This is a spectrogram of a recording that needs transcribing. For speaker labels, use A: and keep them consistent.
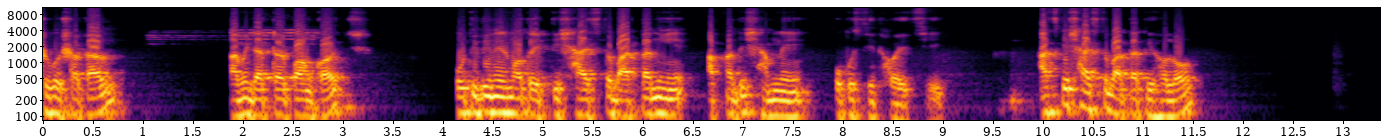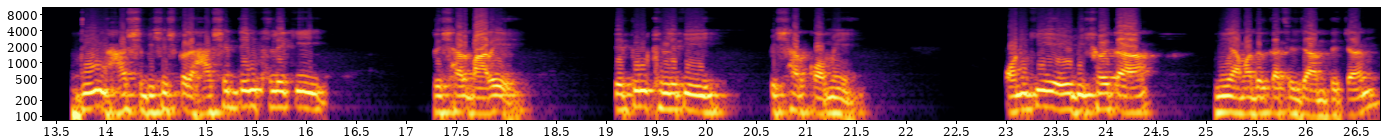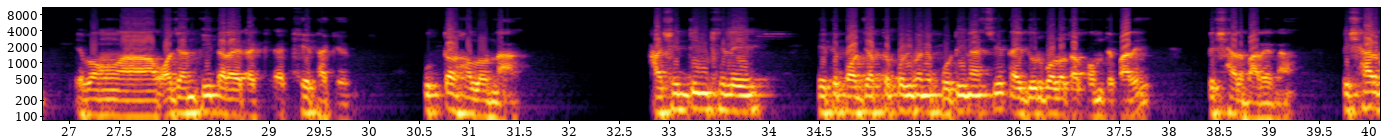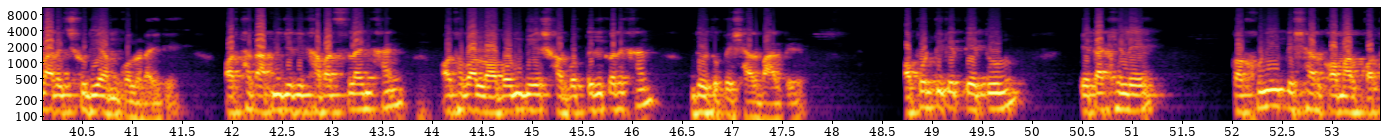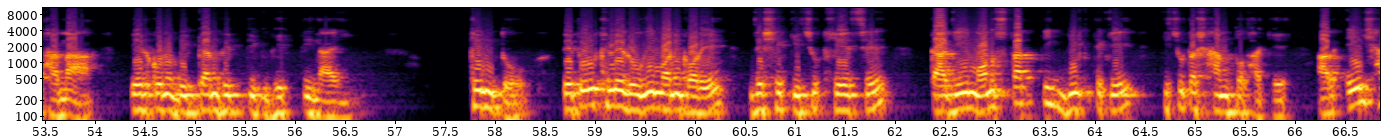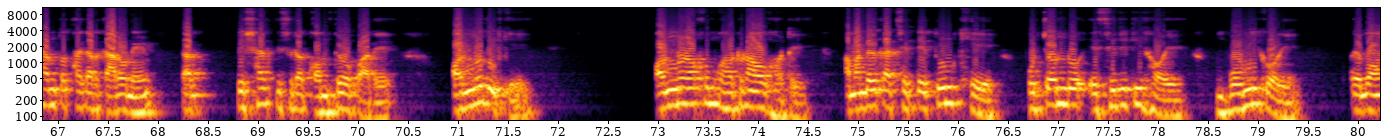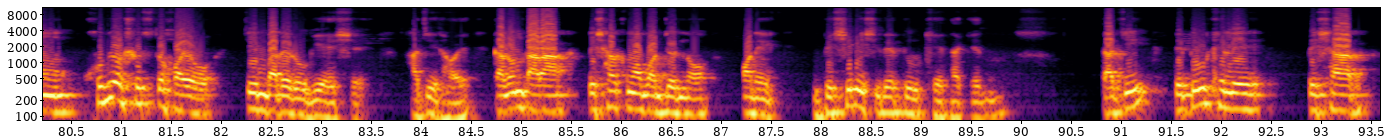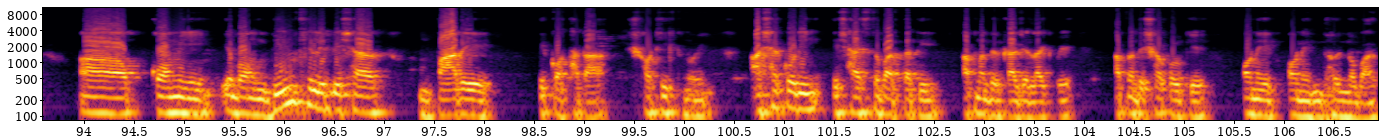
A: শুভ সকাল। আমি ডাক্তার পঙ্কজ। প্রতিদিনের মতো একটি স্বাস্থ্য বার্তা নিয়ে আপনাদের সামনে উপস্থিত হয়েছি। আজকে স্বাস্থ্য বার্তাটি হলো, ডিম হাঁস, বিশেষ করে হাঁসের ডিম খেলে কি প্রেশার বাড়ে? তেঁতুল খেলে কি প্রেশার কমে? অনেকেই এই বিষয়টা নিয়ে আমাদের কাছে জানতে চান। এবং অজান্তেই তারা এটা খেয়ে থাকে। উত্তর হলো না। হাঁসের ডিম খেলে এতে পর্যাপ্ত পরিমাণে প্রোটিন আছে, তাই দুর্বলতা কমতে পারে, প্রেশার বাড়ে না। প্রেশার বাড়ে সোডিয়াম ক্লোরাইডে। অর্থাৎ আপনি যদি খাবার স্যালাইন খান অথবা লবণ দিয়ে শরবত তৈরি করে খান, দ্রুত প্রেশার বাড়বে। অপরদিকে তেঁতুল, এটা খেলে কখনোই প্রেশার কমার কথা না। এর কোনো বিজ্ঞান ভিত্তিক ভিত্তি নাই। কিন্তু তেঁতুল খেলে রোগী মনে করে যে সে কিছু খেয়েছে, কাজেই মনস্তাত্ত্বিক দিক থেকে কিছুটা শান্ত থাকে। আর এই শান্ত থাকার কারণে তার প্রেশার কিছুটা কমতেও পারে। অন্যদিকে, অন্যরকম ঘটনাও ঘটে। আমাদের কাছে তেঁতুল খেয়ে প্রচণ্ড অ্যাসিডিটি হয়, বমি করে এবং খুবই অসুস্থ হয়েও চেম্বারে রোগী এসে হাজির হয়, কারণ তারা প্রেশার কমাবার জন্য অনেক বেশি বেশি তেঁতুল খেয়ে থাকেন। কাজী তেঁতুল খেলে পেশার কমে এবং ডিম খেলে পেশার বাড়ে এ কথাটা সঠিক নয়। আশা করি এই স্বাস্থ্য বার্তাটি আপনাদের কাজে লাগবে। আপনাদের সকলকে অনেক অনেক ধন্যবাদ।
